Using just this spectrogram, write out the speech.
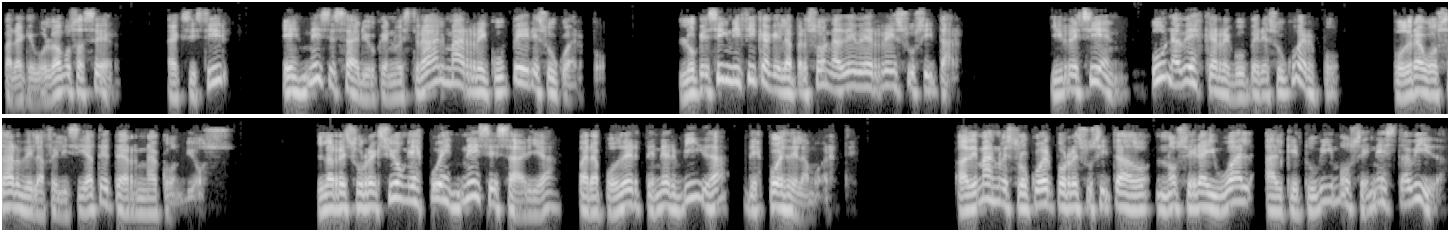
para que volvamos a ser, a existir, es necesario que nuestra alma recupere su cuerpo, lo que significa que la persona debe resucitar. Y recién, una vez que recupere su cuerpo, podrá gozar de la felicidad eterna con Dios. La resurrección es pues necesaria para poder tener vida después de la muerte. Además, nuestro cuerpo resucitado no será igual al que tuvimos en esta vida.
